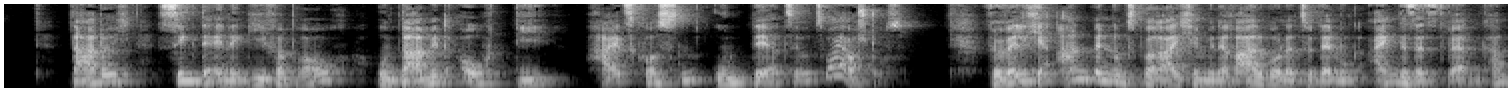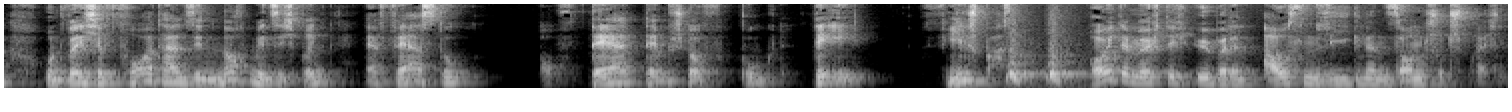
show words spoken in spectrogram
Dadurch sinkt der Energieverbrauch und damit auch die Heizkosten und der CO2-Ausstoß. Für welche Anwendungsbereiche Mineralwolle zur Dämmung eingesetzt werden kann und welche Vorteile sie noch mit sich bringt, erfährst du auf derdämmstoff.de. Viel Spaß! Heute möchte ich über den außenliegenden Sonnenschutz sprechen.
